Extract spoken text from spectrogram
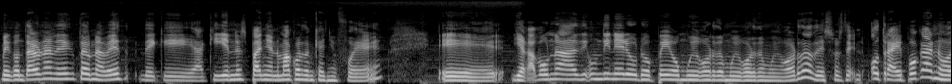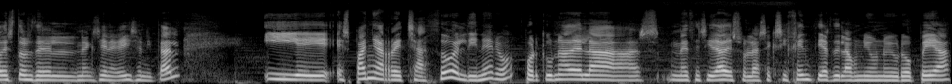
Me contaron una anécdota una vez de que aquí en España, no me acuerdo en qué año fue, ¿eh? Eh, llegaba un dinero europeo muy gordo, muy gordo, muy gordo, de esos de otra época, no de estos del Next Generation y tal. Y eh, España rechazó el dinero porque una de las necesidades o las exigencias de la Unión Europea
